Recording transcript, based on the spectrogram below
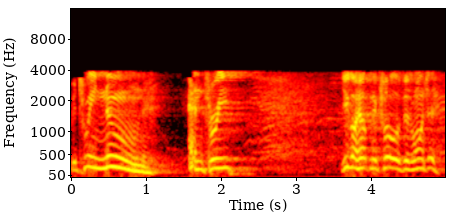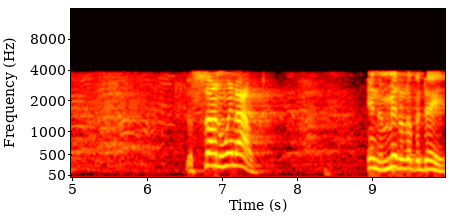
between noon and three. You're going to help me close this, won't you? The sun went out in the middle of the day.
